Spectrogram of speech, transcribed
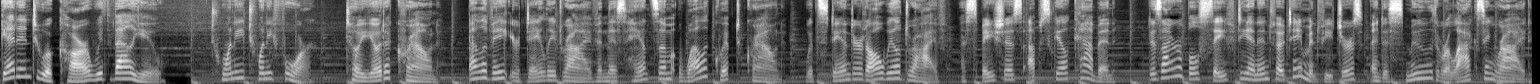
Get into a car with value. 2024 Toyota Crown. Elevate your daily drive in this handsome, well-equipped Crown with standard all-wheel drive, a spacious upscale cabin, desirable safety and infotainment features, and a smooth, relaxing ride.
